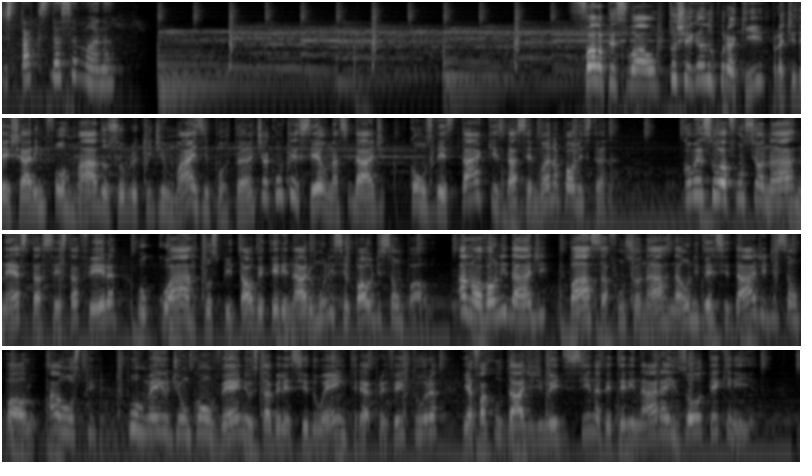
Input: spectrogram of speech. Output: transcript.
Destaques da semana. Fala pessoal, tô chegando por aqui para te deixar informado sobre o que de mais importante aconteceu na cidade com os destaques da Semana Paulistana. Começou a funcionar nesta sexta-feira o quarto Hospital Veterinário Municipal de São Paulo. A nova unidade passa a funcionar na Universidade de São Paulo, a USP, por meio de um convênio estabelecido entre a Prefeitura e a Faculdade de Medicina Veterinária e Zootecnia.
